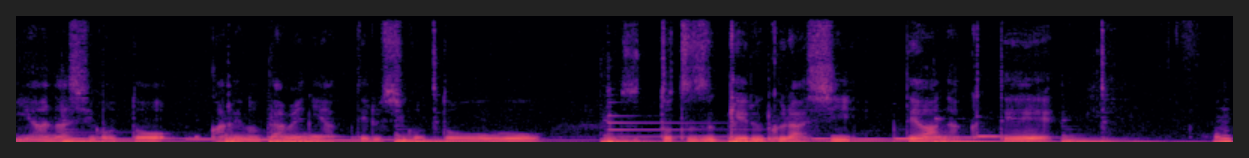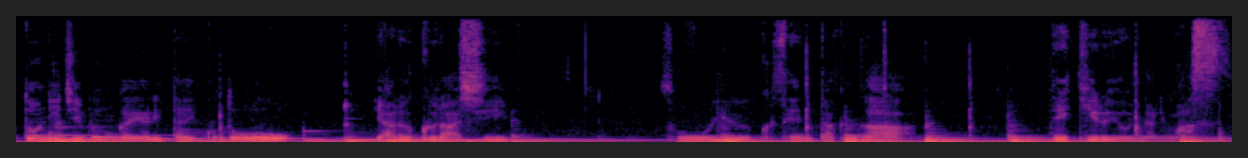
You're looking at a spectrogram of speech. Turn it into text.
嫌な仕事お金のためにやってる仕事をずっと続ける暮らしではなくて本当に自分がやりたいことをやる暮らしそういう選択ができるようになります。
